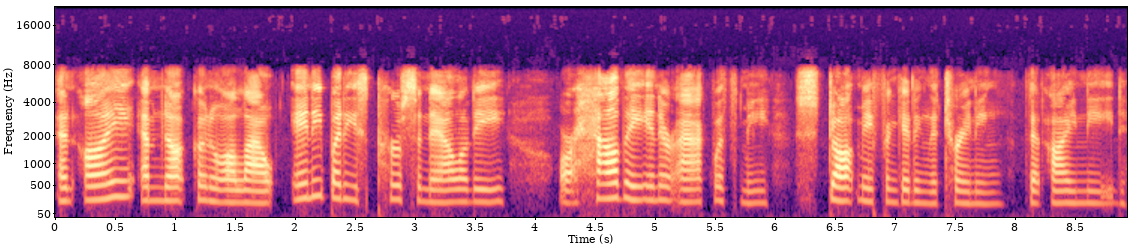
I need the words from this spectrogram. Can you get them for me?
and I am not going to allow anybody's personality or how they interact with me stop me from getting the training that I need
